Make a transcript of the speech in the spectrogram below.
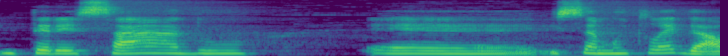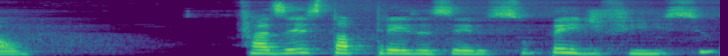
interessado. É, isso é muito legal. Fazer esse top 3 vai ser super difícil,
